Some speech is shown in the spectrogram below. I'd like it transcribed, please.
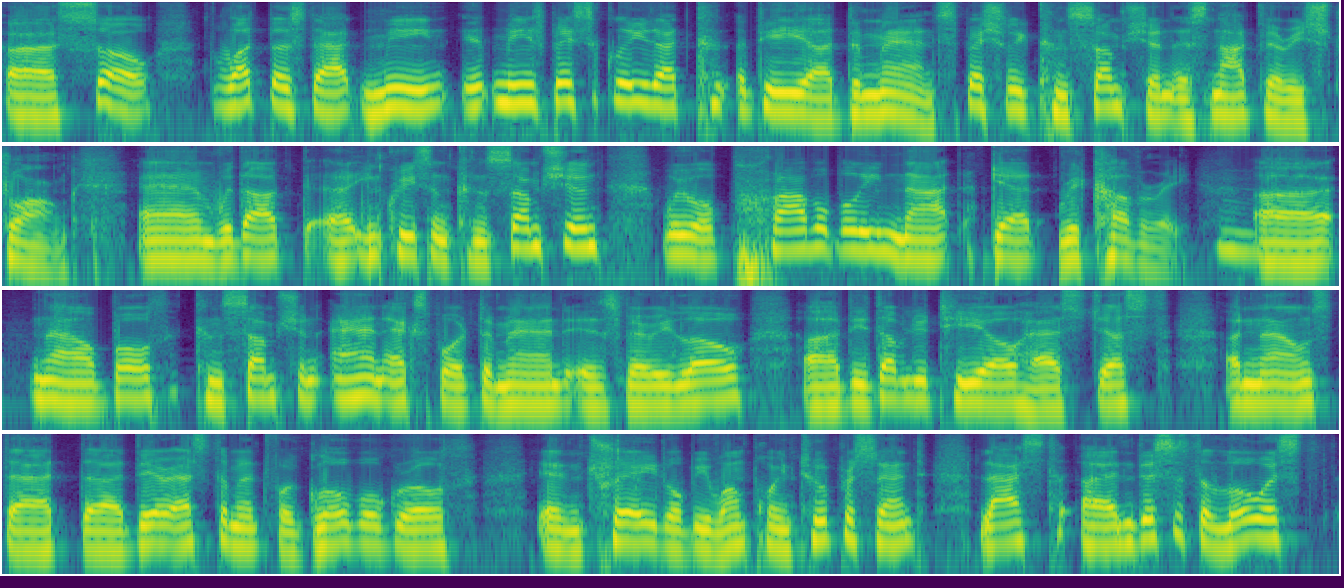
Uh, so what does that mean? It means basically that the uh, demand, especially consumption, is not very strong, and without increase in consumption we will probably not get recovery. Mm. Uh, now, both consumption and export demand is very low. Uh, the WTO has just announced that uh, their estimate for global growth in trade will be 1.2%. Last, uh, and this is the lowest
